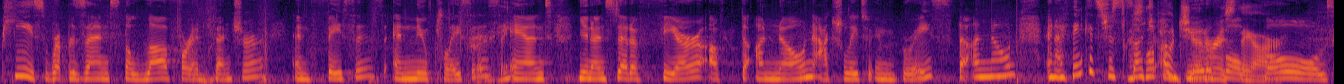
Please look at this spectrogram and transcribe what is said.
piece represents the love for adventure and faces and new places. And, you know, instead of fear of the unknown, actually to embrace the unknown. And I think it's just such a beautiful, they are. bold,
